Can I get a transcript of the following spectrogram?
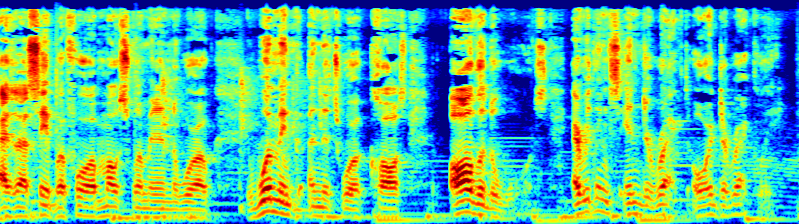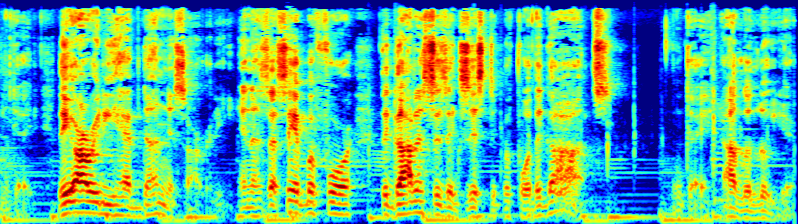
As I said before, most women in the world, women in this world cause all of the wars. Everything's indirect or directly. Okay, they already have done this already. And as I said before, the goddesses existed before the gods. Okay, hallelujah.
